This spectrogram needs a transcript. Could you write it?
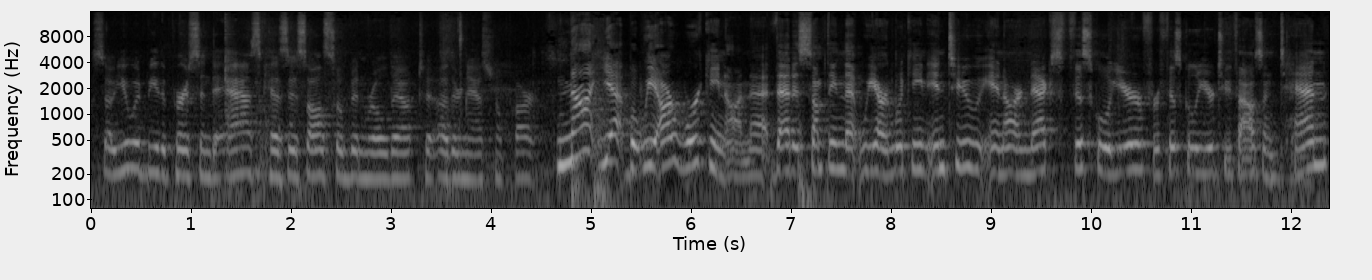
So you would be the person to ask. Has this also been rolled out to other national parks? Not yet, but we are working on that. That is something that we are looking into in our next fiscal year for fiscal year 2010.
